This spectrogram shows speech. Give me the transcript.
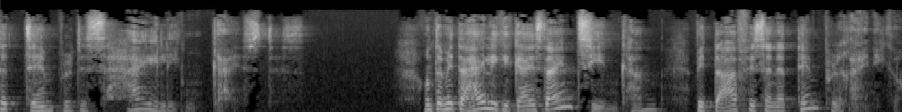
der Tempel des Heiligen Geistes. Und damit der Heilige Geist einziehen kann, bedarf es einer Tempelreinigung.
